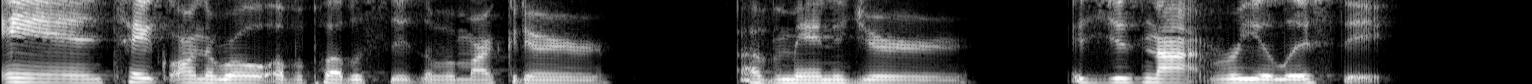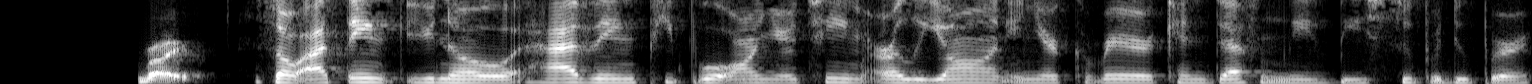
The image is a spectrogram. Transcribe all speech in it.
and take on the role of a publicist, of a marketer, of a manager. It's just not realistic. Right. So I think, you know, having people on your team early on in your career can definitely be super duper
